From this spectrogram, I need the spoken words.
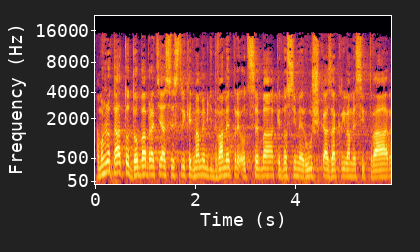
A možno táto doba, bratia a sestry, keď máme byť dva metre od seba, keď nosíme rúška, zakrývame si tvár,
